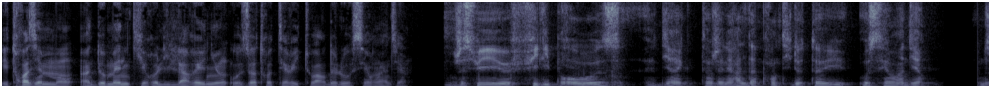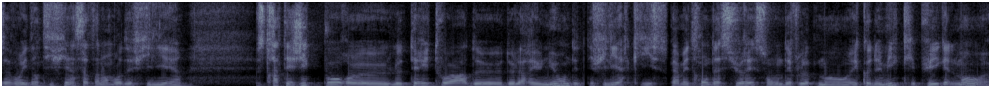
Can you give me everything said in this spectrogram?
et troisièmement un domaine qui relie la Réunion aux autres territoires de l'océan Indien. Je suis euh, Philippe Rose, directeur général d'apprentis d'Auteuil, océan Indien. Nous avons identifié un certain nombre de filières stratégiques pour euh, le territoire de, la Réunion, des, filières qui permettront d'assurer son développement économique et puis également euh,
